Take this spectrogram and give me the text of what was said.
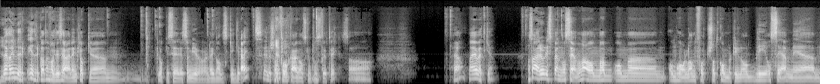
Jeg har inntrykk av at det faktisk er en klokke, mm, klokkeserie som gjør det ganske greit, eller som folk er ganske positive til. Så Ja, nei, jeg vet ikke. Og så er det jo litt spennende å se nå, da, om, om, eh, om Haaland fortsatt kommer til å bli å se med,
